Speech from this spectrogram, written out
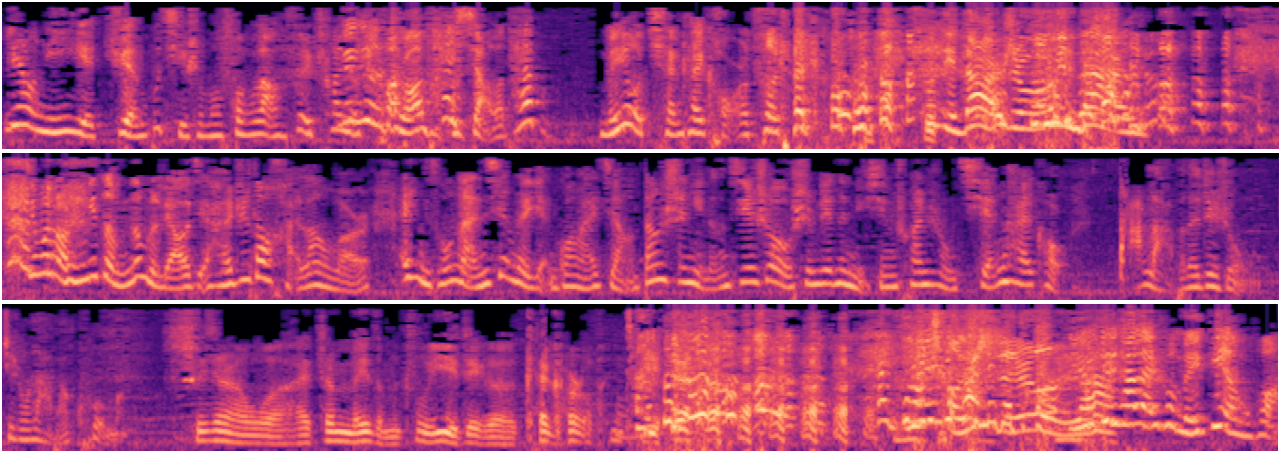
谅你也卷不起什么风浪，所以穿就穿那个主要太小了，它没有前开口、侧开口，松紧带儿是吗？松紧带儿。金文老师，你怎么那么了解，还知道海浪纹儿？哎，你从男性的眼光来讲，当时你能接受身边的女性穿这种前开口大喇叭的这种这种喇叭裤吗？实际上我还真没怎么注意这个开口的问题。太多诚实了，因为对他来说没变化。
